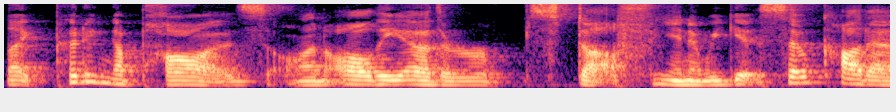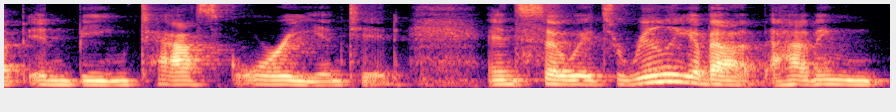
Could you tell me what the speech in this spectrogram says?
like putting a pause on all the other stuff. You know, we get so caught up in being task oriented. And so it's really about having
